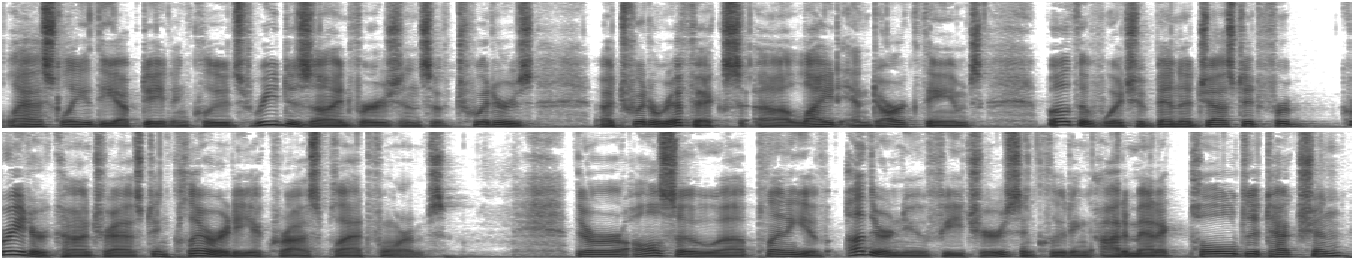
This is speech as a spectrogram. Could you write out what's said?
Lastly, the update includes redesigned versions of Twitter's uh, Twitterrific's uh, light and dark themes, both of which have been adjusted for greater contrast and clarity across platforms. There are also uh, plenty of other new features, including automatic poll detection,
